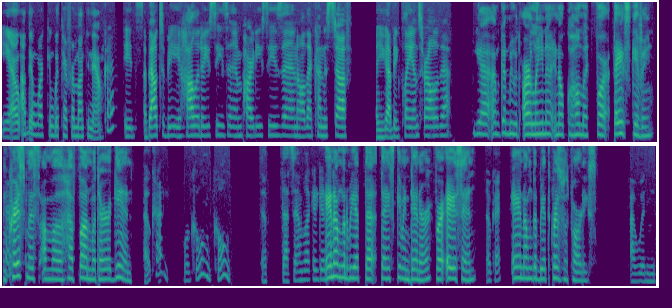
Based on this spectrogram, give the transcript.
Yeah, I've been working with her for a month now. Okay. It's about to be holiday season, party season, all that kind of stuff. You got big plans for all of that? Yeah, I'm gonna be with Arlena in Oklahoma for Thanksgiving and Christmas. I'm gonna have fun with her again. Okay. Well, cool, cool. That sounds like a good. And. I'm going to be at the Thanksgiving dinner for ASN. okay. And I'm going to be at the Christmas parties. I wouldn't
